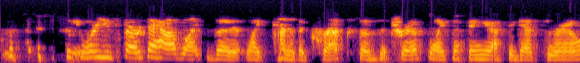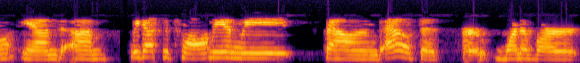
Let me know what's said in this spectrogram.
where you start to have like the, like kind of the crux of the trip, like the thing you have to get through. And, um, we got to Tuolumne and we found out that one of our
